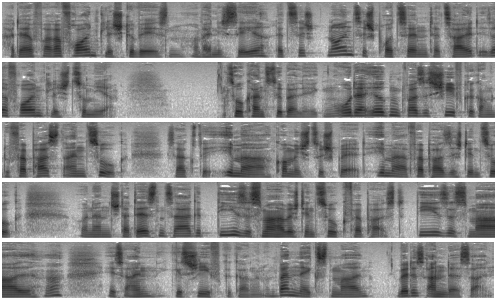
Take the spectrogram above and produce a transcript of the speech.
hat er, war er freundlich gewesen. Und wenn ich sehe, letztlich 90 Prozent der Zeit ist er freundlich zu mir. So kannst du überlegen. Oder irgendwas ist schiefgegangen, du verpasst einen Zug. Sagst du, immer komme ich zu spät, immer verpasse ich den Zug. Und dann stattdessen sage, dieses Mal habe ich den Zug verpasst, dieses Mal hm, ist einiges schiefgegangen und beim nächsten Mal wird es anders sein.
